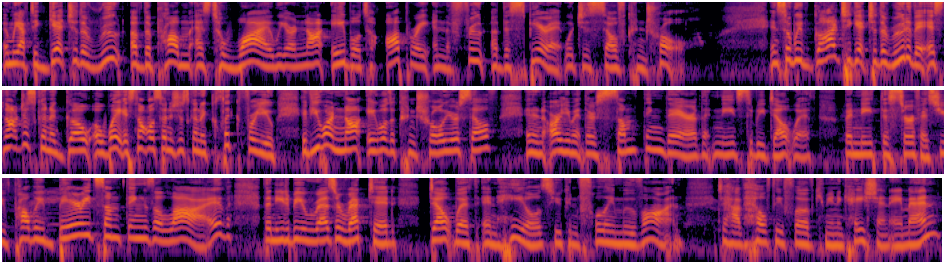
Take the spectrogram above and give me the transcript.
and we have to get to the root of the problem as to why we are not able to operate in the fruit of the Spirit, which is self control. And so we've got to get to the root of it. It's not just going to go away. It's not all of a sudden it's just going to click for you. If you are not able to control yourself in an argument, there's something there that needs to be dealt with beneath the surface. You've probably buried some things alive that need to be resurrected, dealt with, and healed so you can fully move on to have healthy flow of communication. Amen.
